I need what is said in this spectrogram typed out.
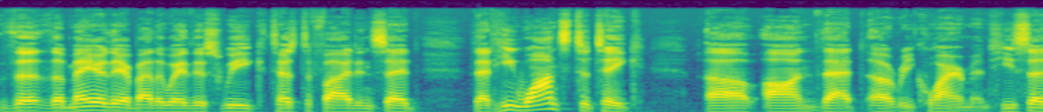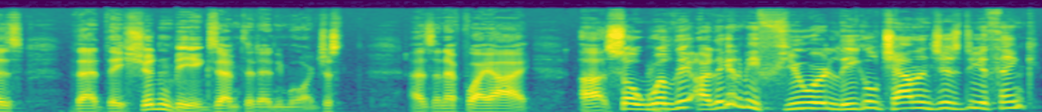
The, the mayor there, by the way, this week testified and said that he wants to take uh, on that uh, requirement. He says that they shouldn't be exempted anymore, just as an FYI. Uh, so, will they, are there going to be fewer legal challenges? Do you think?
